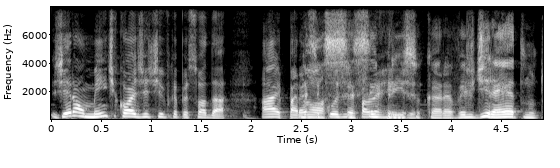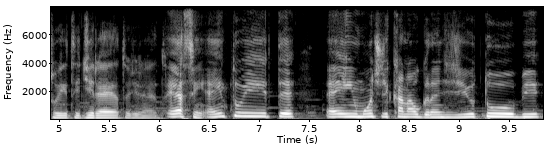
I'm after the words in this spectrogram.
geralmente, qual é o adjetivo que a pessoa dá? Ai, parece Nossa, coisa de Power é sempre Ranger. isso, cara. Eu vejo direto no Twitter, direto, direto. É assim, é em Twitter, é em um monte de canal grande de YouTube,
